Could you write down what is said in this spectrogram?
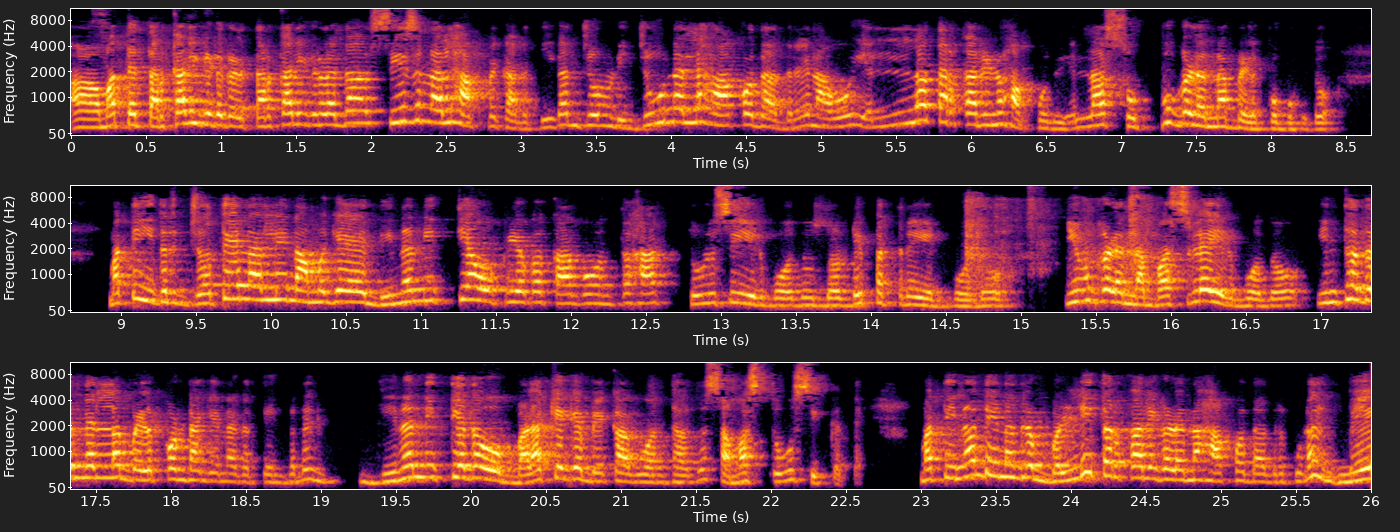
ಮತ್ತೆ ತರಕಾರಿ ಗಿಡಗಳು ತರಕಾರಿಗಳನ್ನ ಸೀಸನ್ ಅಲ್ಲಿ ಹಾಕ್ಬೇಕಾಗತ್ತೆ. ಈಗ ಜೂನ್ ನೋಡಿ ಜೂನ್ ಅಲ್ಲಿ ಹಾಕೋದಾದ್ರೆ ನಾವು ಎಲ್ಲಾ ತರಕಾರಿನೂ ಹಾಕೋದು ಎಲ್ಲಾ ಸೊಪ್ಪುಗಳನ್ನ ಬೆಳ್ಕೋಬಹುದು. ಮತ್ತೆ ಇದ್ರ ಜೊತೆನಲ್ಲಿ ನಮಗೆ ದಿನನಿತ್ಯ ಉಪಯೋಗಕ್ಕಾಗುವಂತಹ ತುಳಸಿ ಇರ್ಬೋದು, ದೊಡ್ಡಿಪತ್ರೆ ಇರ್ಬೋದು, ಇವುಗಳನ್ನ ಬಸಳೆ ಇರ್ಬೋದು, ಇಂಥದನ್ನೆಲ್ಲ ಬೆಳ್ಕೊಂಡಾಗ ಏನಾಗುತ್ತೆ ಅಂತಂದ್ರೆ ದಿನನಿತ್ಯದ ಬಳಕೆಗೆ ಬೇಕಾಗುವಂತಹದ್ದು ಸಮಸ್ತವು ಸಿಕ್ಕತ್ತೆ. ಮತ್ತೆ ಇನ್ನೊಂದೇನಂದ್ರೆ ಬಳ್ಳಿ ತರಕಾರಿಗಳನ್ನ ಹಾಕೋದಾದ್ರೂ ಕೂಡ ಮೇ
